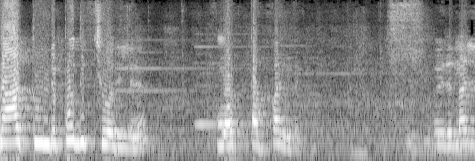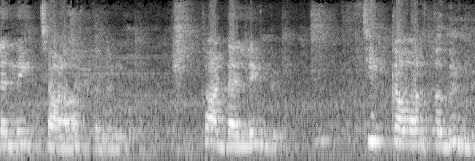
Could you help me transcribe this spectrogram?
നാത്തൂന്റെ പൊതിച്ചോറിൽ മൊട്ടപ്പണ്ട്. ഒരു നല്ല നെയ്ച്ചാള വറുത്തതുണ്ട്. കടലുണ്ട് ചിക്ക വറുത്തതുണ്ട്.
